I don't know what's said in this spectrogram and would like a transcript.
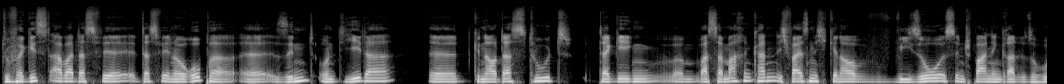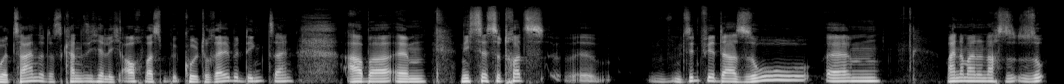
du vergisst aber, dass wir, dass wir in Europa äh, sind und jeder äh, genau das tut dagegen, ähm, was er machen kann. Ich weiß nicht genau, wieso es in Spanien gerade so hohe Zahlen sind. Das kann sicherlich auch was kulturell bedingt sein. Aber ähm, nichtsdestotrotz äh, sind wir da so ähm, meiner Meinung nach so, so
